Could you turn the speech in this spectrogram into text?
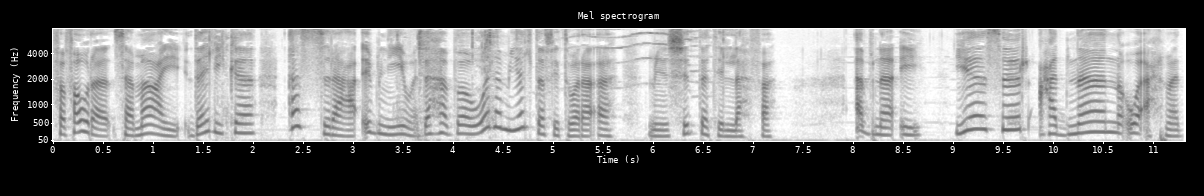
ففور سماع ذلك أسرع ابني وذهب ولم يلتفت وراءه من شدة اللهفة. أبنائي ياسر عدنان وأحمد.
